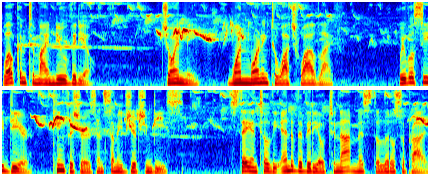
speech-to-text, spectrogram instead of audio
Welcome to my new video. Join me, one morning to watch wildlife. We will see deer, kingfishers, and some Egyptian geese. Stay until the end of the video to not miss the little surprise.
